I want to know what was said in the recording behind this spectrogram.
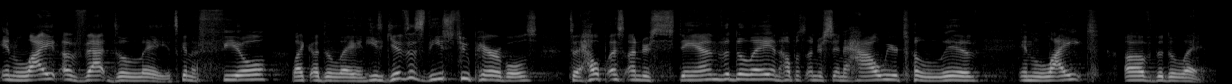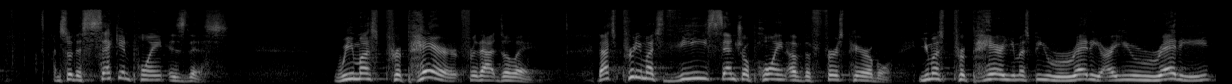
in light of that delay. It's going to feel like a delay. And he gives us these two parables to help us understand the delay and help us understand how we are to live in light of the delay. And so the second point is this we must prepare for that delay. That's pretty much the central point of the first parable. You must prepare, you must be ready. Are you ready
